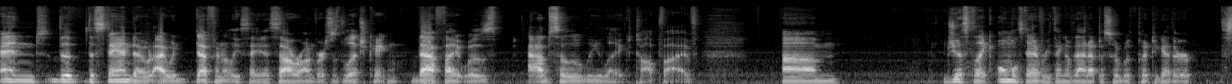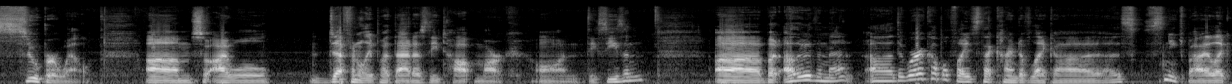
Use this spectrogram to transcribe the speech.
and the the standout, I would definitely say, is Sauron versus Lich King. That fight was absolutely like top five. Um, just like almost everything of that episode was put together super well. Um, so I will definitely put that as the top mark on the season. Uh, but other than that, uh, there were a couple fights that kind of like uh, sneaked by. Like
